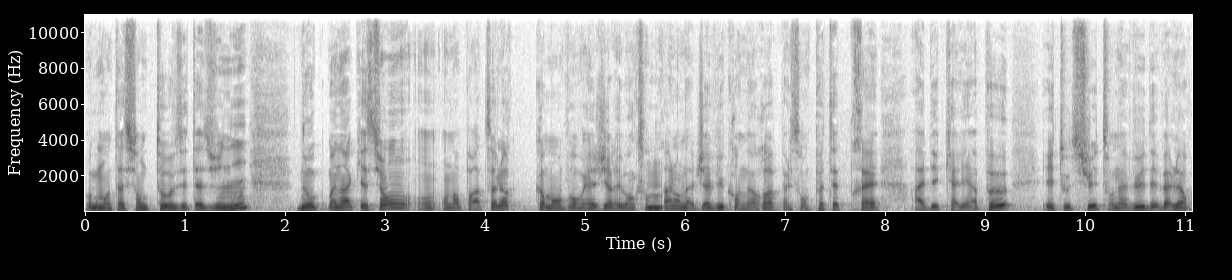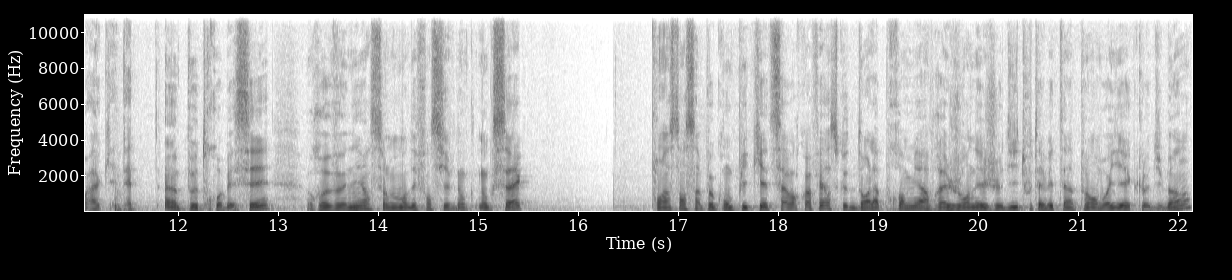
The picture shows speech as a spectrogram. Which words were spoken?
augmentations de taux aux États-Unis. Donc maintenant la question, on, en parlait tout à l'heure, comment vont réagir les banques centrales? On a déjà vu qu'en Europe, elles sont peut-être prêtes à décaler un peu. Et tout de suite, on a vu des valeurs qui étaient un peu trop baissées revenir sur le moment défensif. Donc, donc c'est vrai que pour l'instant, c'est un peu compliqué de savoir quoi faire parce que dans la première vraie journée jeudi, tout avait été un peu envoyé avec l'eau du bain.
